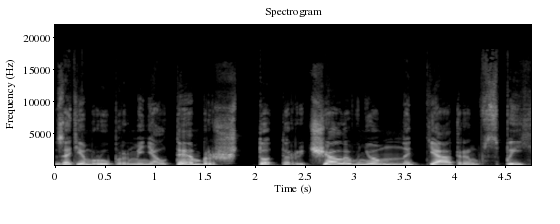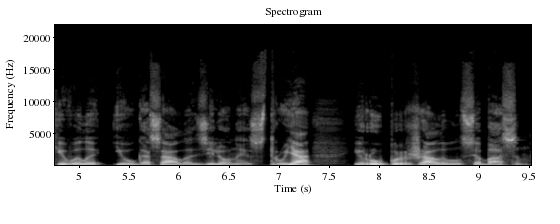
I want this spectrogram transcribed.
Затем рупор менял тембр, что-то рычало в нем, над театром вспыхивала и угасала зеленая струя, и рупор жаловался басом.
